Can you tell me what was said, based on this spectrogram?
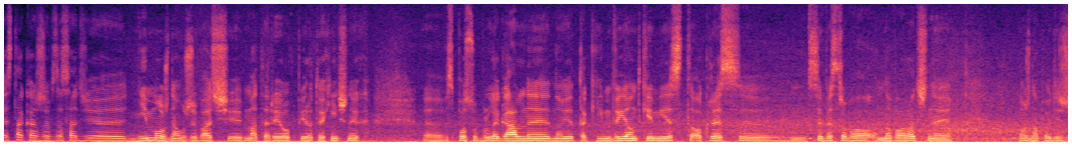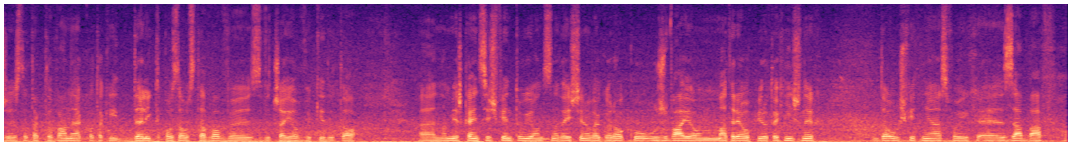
jest taka, że w zasadzie nie można używać e, materiałów pirotechnicznych e, w sposób legalny. No takim wyjątkiem jest okres e, sylwestrowo-noworoczny. Można powiedzieć, że jest to traktowane jako taki delikt pozaustawowy, zwyczajowy, kiedy to no, mieszkańcy świętując nadejście nowego roku używają materiałów pirotechnicznych do uświetniania swoich zabaw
